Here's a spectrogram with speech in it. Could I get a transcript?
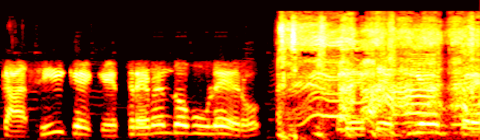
Cacique, que es tremendo bulero, desde siempre,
